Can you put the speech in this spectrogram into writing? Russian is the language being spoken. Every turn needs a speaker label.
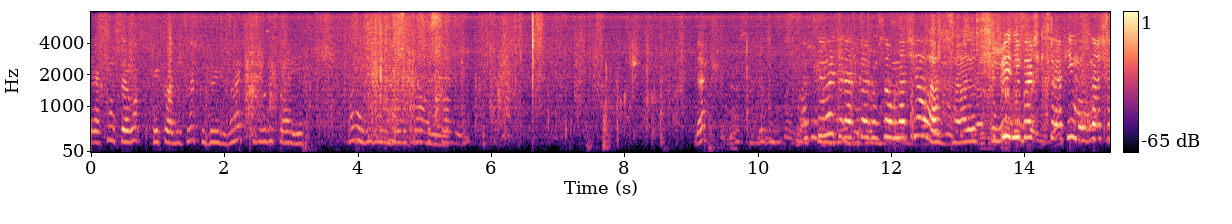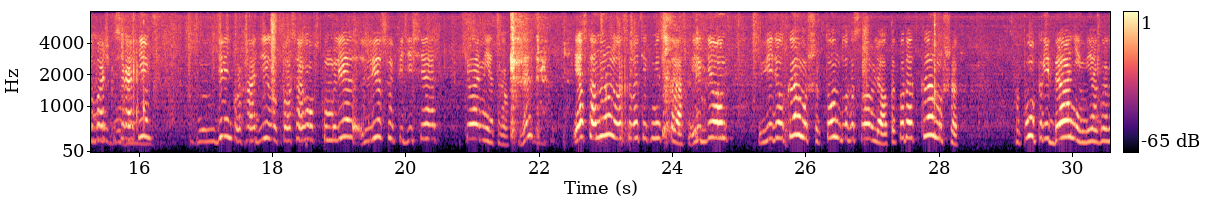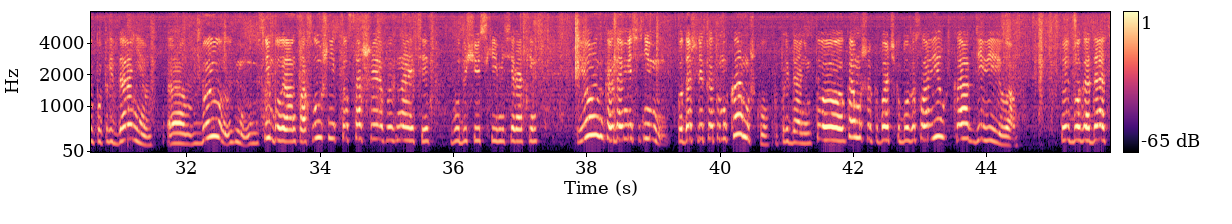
Speaker 1: Серафим Саров прикладывает ручку, говорит, батюшка, благослови. Он, видимо, благословляет. Да? В общем, давайте расскажем с самого начала. Э, жизни батюшки Серафима узнать, что батюшка Серафим день проходил по Саровскому ле- лесу 50 километров. Да? И останавливался в этих местах. И где он видел камушек, то он благословлял. Так вот этот камушек, по преданиям, я говорю по преданиям, э, был, с ним был Иоанн Послушник Толсташев, вы знаете, будущий схеме Серафим. И он, когда вместе с ним подошли к этому камушку, по преданиям, то камушек батюшка благословил, как Дивеева. То есть благодать,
